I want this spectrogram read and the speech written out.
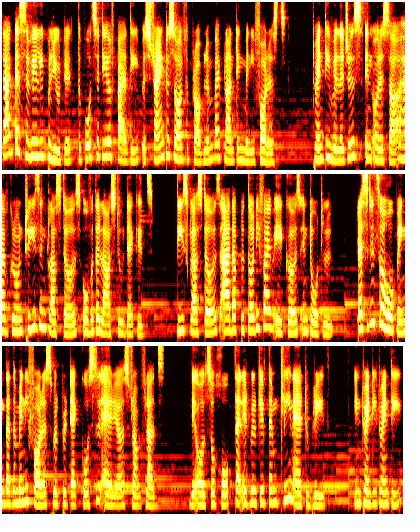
Tagged as severely polluted, the port city of Paradeep is trying to solve the problem by planting many forests. 20 villages in Orissa have grown trees in clusters over the last two decades. These clusters add up to 35 acres in total. Residents are hoping that the many forests will protect coastal areas from floods. They also hope that it will give them clean air to breathe. In 2020,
